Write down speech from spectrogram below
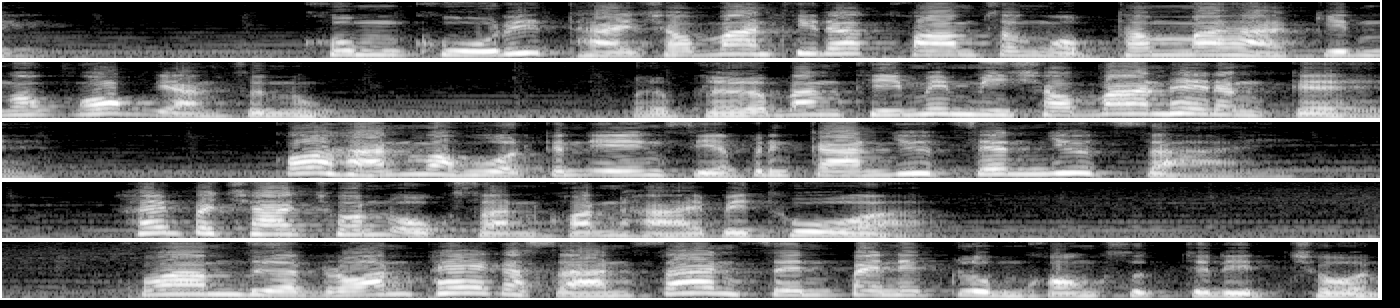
กคมขู่ริดถ่ายชาวบ้านที่รักความสงบทำมาหากินงอกๆอย่างสนุก เผลอๆบางทีไม่มีชาวบ้านให้รังแก ก็หันมาหวดกันเองเสียเป็นการยืดเส้นยืดสาย ให้ประชาชนอกสันขวัญหายไปทั่ว ความเดือดร้อนแพร่กระสานสร้านเซนไปในกลุ่มของสุจริตชน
